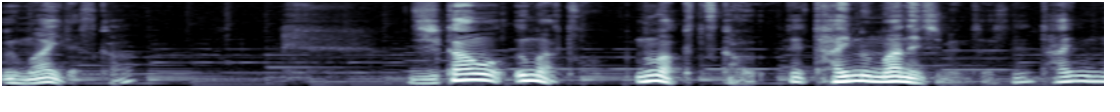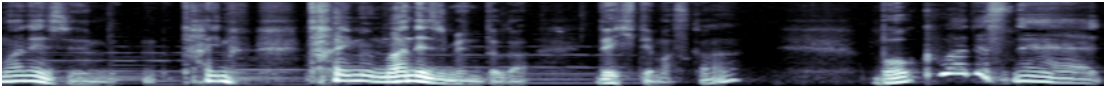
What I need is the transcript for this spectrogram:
うまいですか？時間をうまくうまく使う、ね、タイムマネジメントですね。タイムマネジメントタイム タイムマネジメントができてますか？僕はですね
